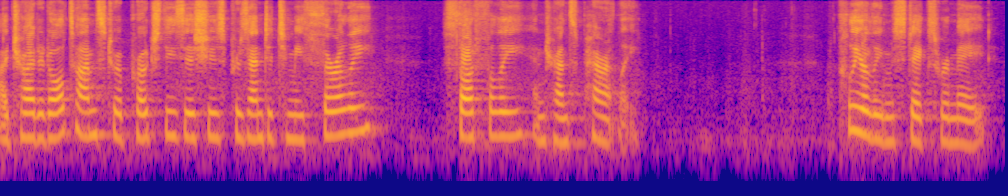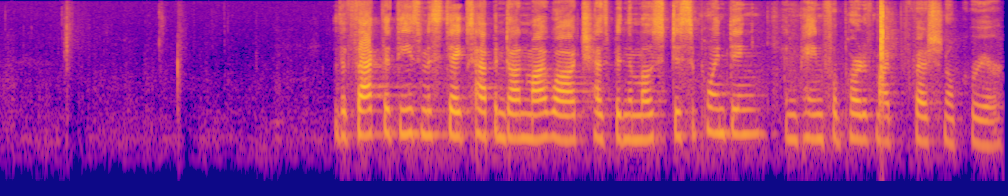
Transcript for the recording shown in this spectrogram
I tried at all times to approach these issues presented to me thoroughly, thoughtfully, and transparently. Clearly, mistakes were made. The fact that these mistakes happened on my watch has been the most disappointing and painful part of my professional career.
